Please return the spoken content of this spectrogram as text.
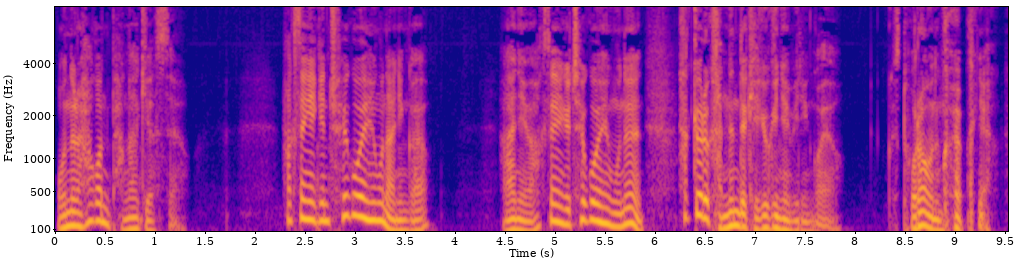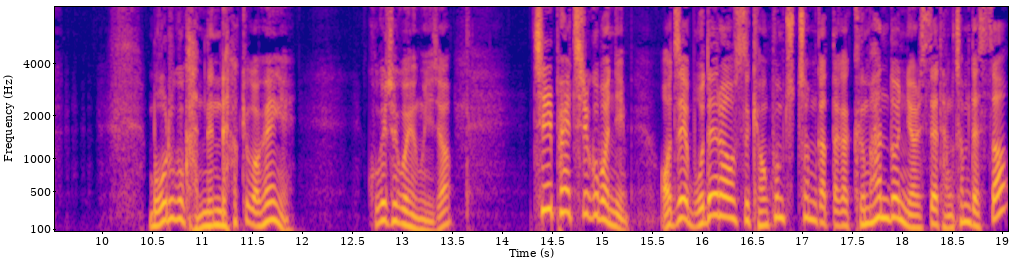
오늘 학원 방학이었어요. 학생에겐 최고의 행운 아닌가요? 아니에요. 학생에게 최고의 행운은 학교를 갔는데 개교 기념일인 거예요. 그래서 돌아오는 거예요, 그냥. 모르고 갔는데 학교가 휑해. 그게 최고의 행운이죠. 7879번님, 어제 모델하우스 경품 추첨 갔다가 금 한돈 열쇠 당첨됐어?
